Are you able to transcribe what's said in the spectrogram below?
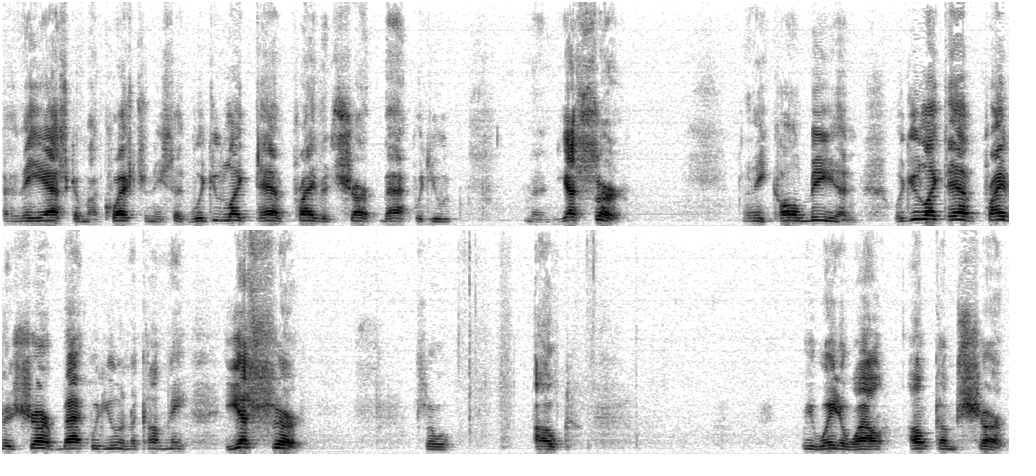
and he asked him a question. He said, Would you like to have Private Sharp back with you? And, yes, sir. And he called me and, Would you like to have Private Sharp back with you in the company? Yes, sir. So, out. We wait a while. Out comes Sharp.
